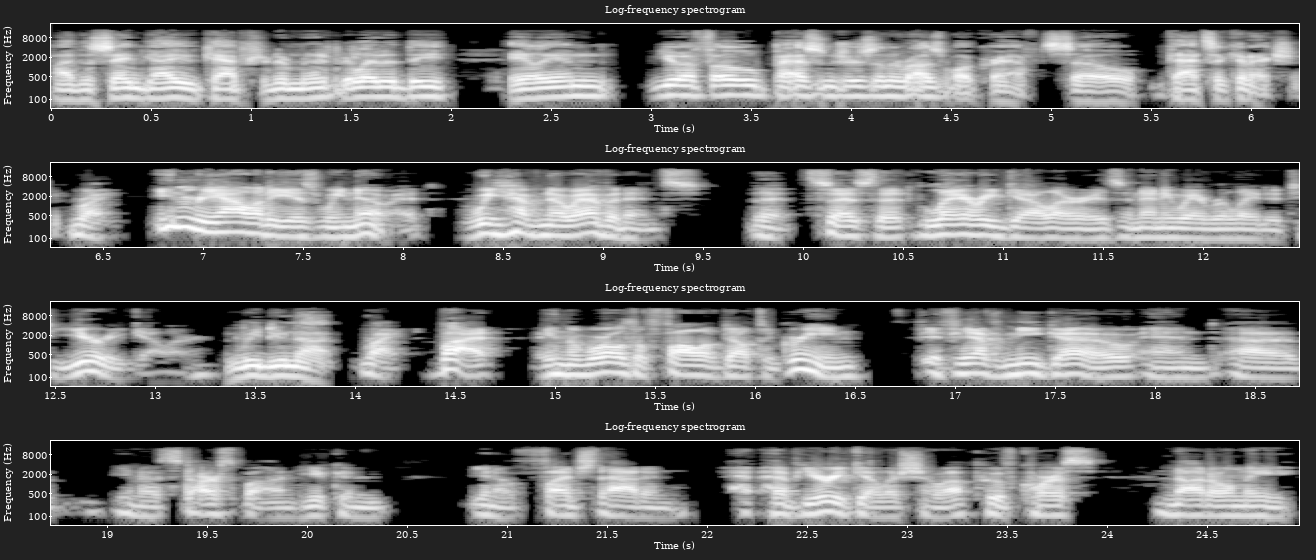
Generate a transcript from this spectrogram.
by the same guy who captured and manipulated the alien UFO passengers in the Roswell craft. So that's a connection. Right. In reality, as we know it, we have no evidence that says that Larry Geller is in any way related to Uri Geller. We do not. Right. But in the world of Fall of Delta Green, if you have Mi-Go and, uh, you know, Starspawn, you can, you know, fudge that and have Uri Geller show up, who, of course, not only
